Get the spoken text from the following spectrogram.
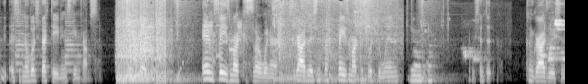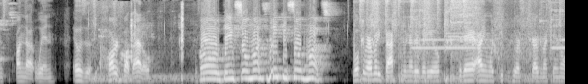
It says nobody spectating. This game counts. And FaZe Marcus is our winner. Congratulations to FaZe Marcus with the win. Yeah, sure. We sent it. Congratulations on that win. It was a hard fought battle. Oh, thanks so much. Thank you so much. Welcome everybody back to another video. Today I am with people who are subscribed to my channel.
